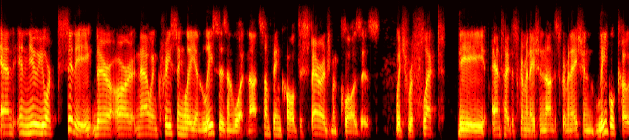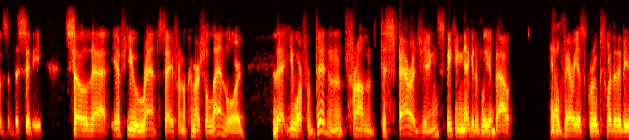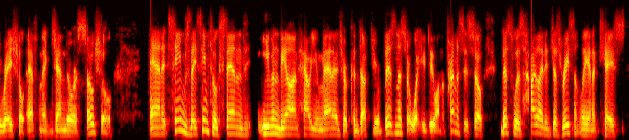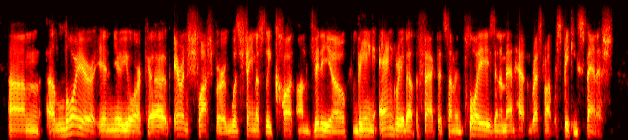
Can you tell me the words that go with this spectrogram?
And in New York City, there are now increasingly in leases and whatnot something called disparagement clauses, which reflect the anti discrimination, non discrimination legal codes of the city. So that if you rent, say, from a commercial landlord, that you are forbidden from disparaging, speaking negatively about, you know, various groups, whether they be racial, ethnic, gender, or social, and it seems they seem to extend even beyond how you manage or conduct your business or what you do on the premises. So this was highlighted just recently in a case. Um, a lawyer in New York, uh, Aaron Schlossberg, was famously caught on video being angry about the fact that some employees in a Manhattan restaurant were speaking Spanish.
